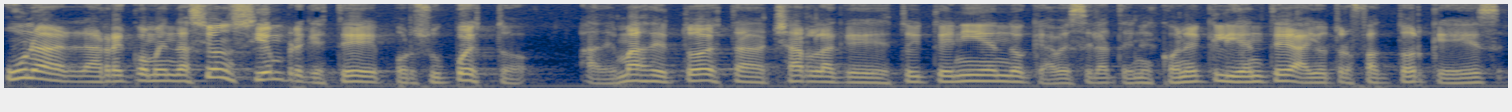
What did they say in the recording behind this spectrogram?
Una, la recomendación siempre que esté, por supuesto, además de toda esta charla que estoy teniendo, que a veces la tenés con el cliente, hay otro factor que es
